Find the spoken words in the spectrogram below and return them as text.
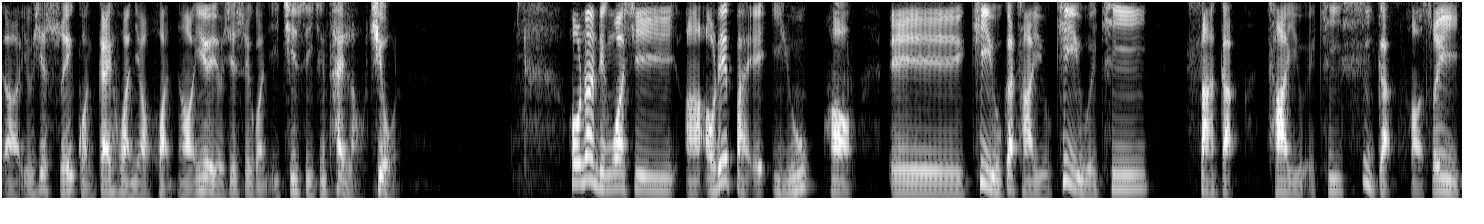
啊，有些水管该换要换啊，因为有些水管其实已经太老旧了。好，那另外是啊，后礼拜的油哈。诶，汽油加柴油，汽油会起三角，柴油会起四角，啊，所以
